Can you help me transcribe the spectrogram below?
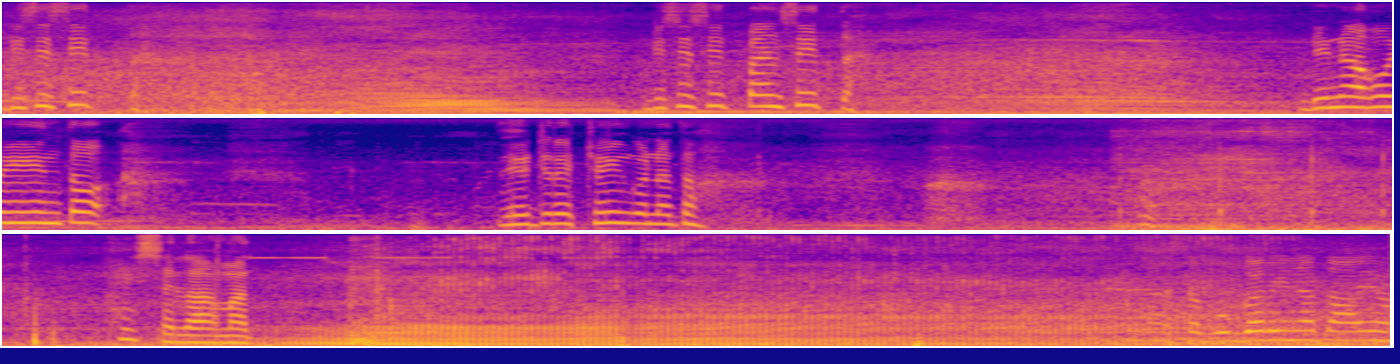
This is it. This is it, pansit. Hindi na ako hihinto. Diretsuhin ko na to. Ay, salamat. Nasa Bugari na tayo.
